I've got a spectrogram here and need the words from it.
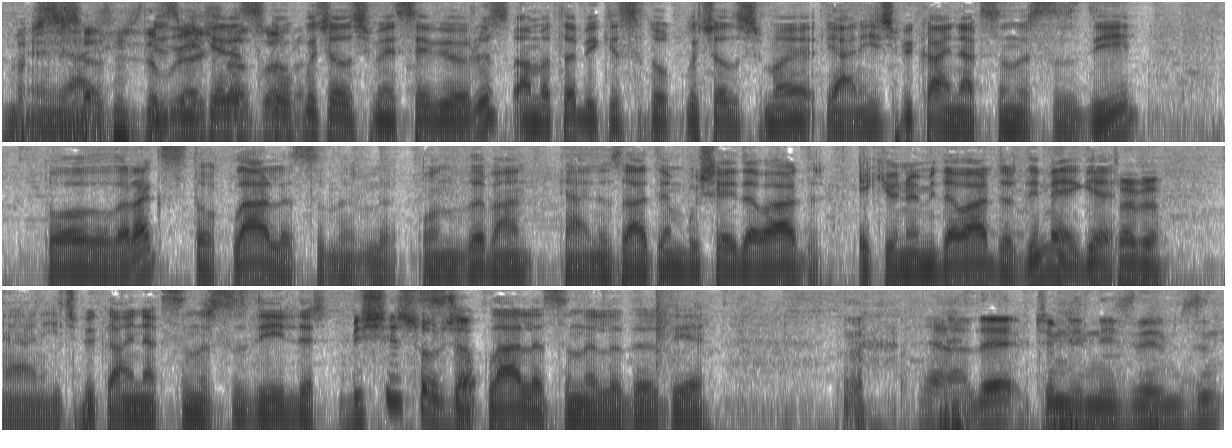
yani başlayacağız biz de biz bu bir kere yaştan sonra. stoklu çalışmayı seviyoruz ama tabii ki stoklu çalışma yani hiçbir kaynak sınırsız değil. Doğal olarak stoklarla sınırlı. Onu da ben yani zaten bu şeyde vardır. Ekonomide vardır değil mi Ege? Tabii. Yani hiçbir kaynak sınırsız değildir. Bir şey soracağım. Stoklarla sınırlıdır diye. Herhalde tüm dinleyicilerimizin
